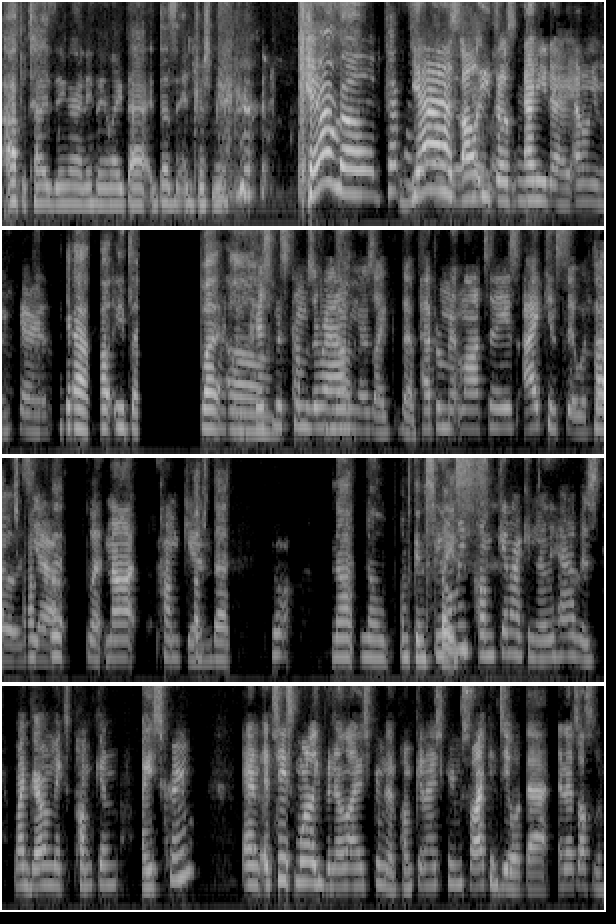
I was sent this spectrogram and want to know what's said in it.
appetizing or anything like that. It doesn't interest me. Caramel, peppermint. yes, I'll eat those mm, any day. I don't even care. Yeah, I'll eat them. But Like when um, Christmas comes around no. and there's like the peppermint lattes, I can sit with Hot those, yeah, but not pumpkin. Not no pumpkin spice. The only pumpkin I can really have is my grandma makes pumpkin ice cream, and it tastes more like vanilla ice cream than pumpkin ice cream, so I can deal with that. And it's also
